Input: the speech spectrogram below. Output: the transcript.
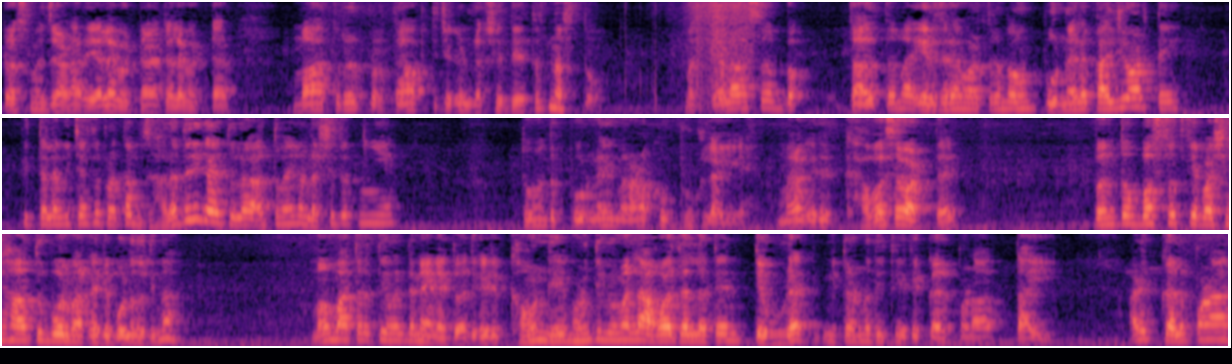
ट्रस्टमध्ये जाणार याला भेटणार त्याला भेटणार. मात्र प्रताप तिच्याकडे लक्ष देतच नसतो. मग त्याला असं ब चालताना एरझऱ्या मारताना बघून पुण्याला काळजी वाटते. की त्याला विचारते प्रताप झालं तरी काय तुला? तुम्ही तू माझ्याकडे लक्ष देत आहे तो म्हणतो पूर्णही मला ना खूप भूक लागली आहे. मला काहीतरी खावंसं वाटतंय. पण तो बसतो तिच्या पाशी हां तू बोल मला काहीतरी बोलत होती ना. मग मात्र ती म्हणते नाही नाही तू आधी काहीतरी खाऊन घे. म्हणून ती विमानला आवाज झाला ते आणि तेवढ्यात मित्रांनो तिथे ते कल्पना ताई. आणि कल्पना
